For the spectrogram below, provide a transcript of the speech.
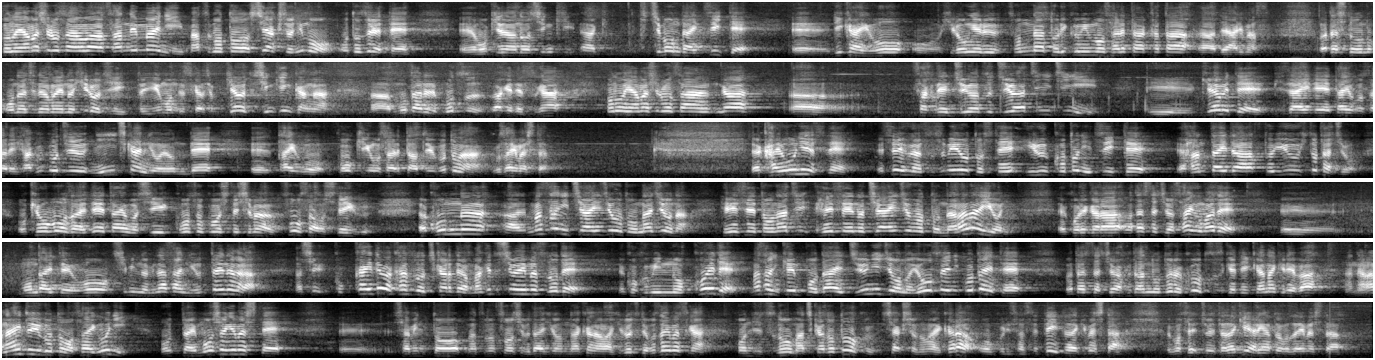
この山城さんは3年前に松本市役所にも訪れてえ沖縄の新基地問題についてえ理解を広げるそんな取り組みもされた方であります。私と同じ名前の広次というもんですから極めて親近感が持たれる持つわけですがこの山城さんが昨年10月18日に、極めて微罪で逮捕され152日間に及んで、逮捕拘禁をされたということがございました。かようにですね政府が進めようとしていることについて反対だという人たちを共謀罪で逮捕し、拘束をしてしまう、捜査をしていく、こんなまさに治安維持法と同じような、平成と同じ、平成の治安維持法とならないように、これから私たちは最後まで、えー、問題点を市民の皆さんに訴えながら、国会では数の力では負けてしまいますので、国民の声で、まさに憲法第12条の要請に応えて、私たちは不断の努力を続けていかなければならないということを最後にお訴え申し上げまして、えー、社民党松本総支部代表の中川博次でございますが、本日の街角トーク、市役所の前からお送りさせていただきました。ご清聴いただきありがとうございました。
